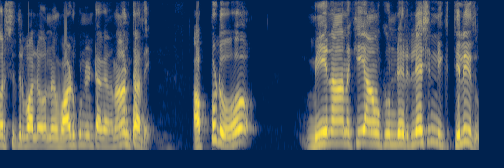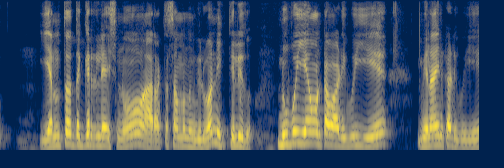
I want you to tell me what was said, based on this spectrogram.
పరిస్థితులు బాగాలేవు నేను వాడుకుని ఉంటా కదా నా అంటది. అప్పుడు మీ నాన్నకి ఆమెకు ఉండే రిలేషన్ నీకు తెలియదు ఎంత దగ్గర రిలేషను ఆ రక్త సంబంధం విలువ నీకు తెలియదు నువ్వు ఏమంటావు? వాడికి పోయి మీ నాయన కాడికి పోయి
